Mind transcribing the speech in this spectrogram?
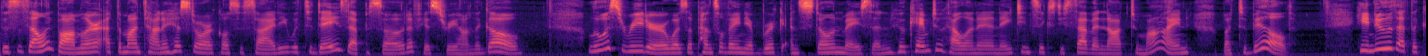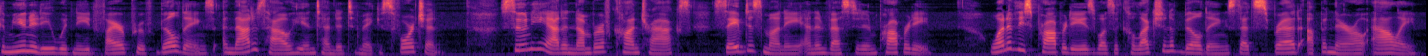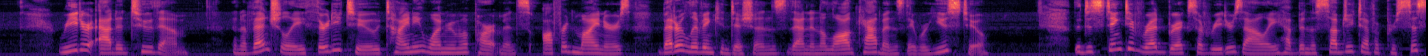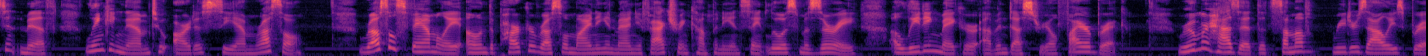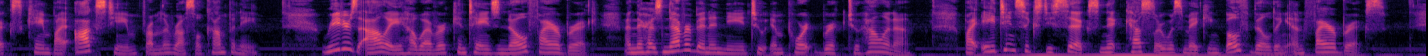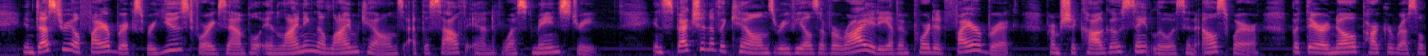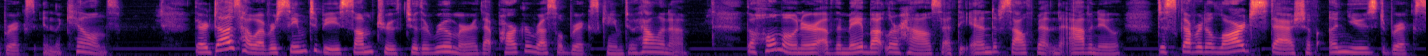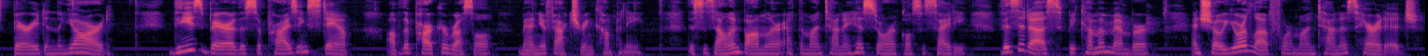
This is Ellen Baumler at the Montana Historical Society with today's episode of History on the Go. Lewis Reeder was a Pennsylvania brick and stone mason who came to Helena in 1867 not to mine, but to build. He knew that the community would need fireproof buildings, and that is how he intended to make his fortune. Soon he had a number of contracts, saved his money, and invested in property. One of these properties was a collection of buildings that spread up a narrow alley. Reeder added to them, and eventually 32 tiny one room apartments offered miners better living conditions than in the log cabins they were used to. The distinctive red bricks of Reeder's Alley have been the subject of a persistent myth linking them to artist C.M. Russell. Russell's family owned the Parker Russell Mining and Manufacturing Company in St. Louis, Missouri, a leading maker of industrial fire brick. Rumor has it that some of Reeder's Alley's bricks came by ox team from the Russell Company. Reeder's Alley, however, contains no fire brick, and there has never been a need to import brick to Helena. By 1866, Nick Kessler was making both building and fire bricks. Industrial fire bricks were used, for example, in lining the lime kilns at the south end of West Main Street. Inspection of the kilns reveals a variety of imported fire brick from Chicago, St. Louis, and elsewhere, but there are no Parker Russell bricks in the kilns. There does, however, seem to be some truth to the rumor that Parker Russell bricks came to Helena. The homeowner of the May Butler house at the end of South Benton Avenue discovered a large stash of unused bricks buried in the yard. These bear the surprising stamp of the Parker Russell Manufacturing Company. This is Ellen Baumler at the Montana Historical Society. Visit us, become a member, and show your love for Montana's heritage.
